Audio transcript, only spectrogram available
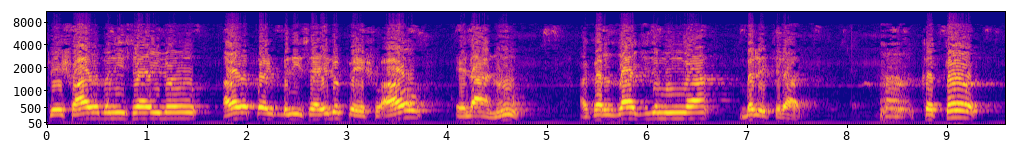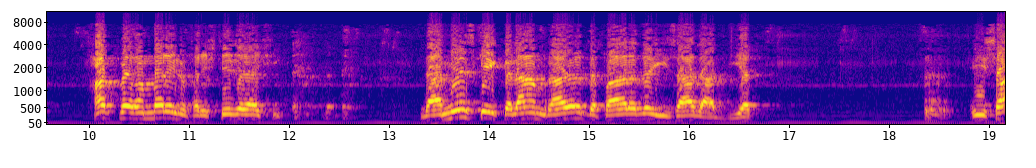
پیشوار بنی اسرائیلو اور بنی اسرائیلو پیشواو اعلانو اگر دا چیز منگا بل اعتراض کتو حق پیغمبر نو فرشتے دراشی دا میز کے کلام راغر د پار د عیسا د عبدیت عیسا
